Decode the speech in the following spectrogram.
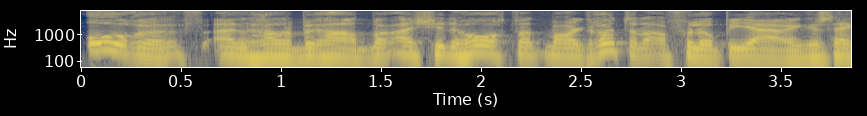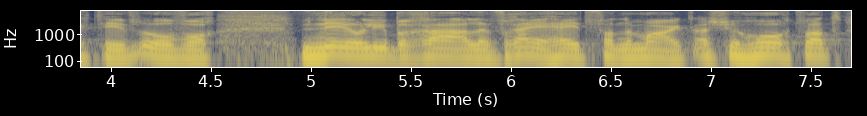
oren aan hebben gehad. Maar als je hoort wat Mark Rutte de afgelopen jaren gezegd heeft over neoliberale vrijheid van de markt. Als je hoort wat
